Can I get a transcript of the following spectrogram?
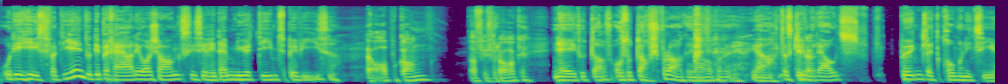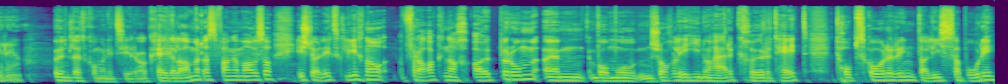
Und ich habe es verdient und ich bekomme alle auch eine Chance, sich in diesem neuen Team zu beweisen. Der Abgang, darf ich fragen? Nein, du darfst, also du darfst fragen, ja, aber äh, ja, das können wir auch bündelt kommunizieren. Ja. Bündelt kommunizieren. Okay, dann lassen wir das fangen mal so. Ich stelle jetzt gleich noch eine Frage nach jemandem, ähm, wo man schon ein bisschen hin und her gehört hat. Topscorerin Talisa Bori.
